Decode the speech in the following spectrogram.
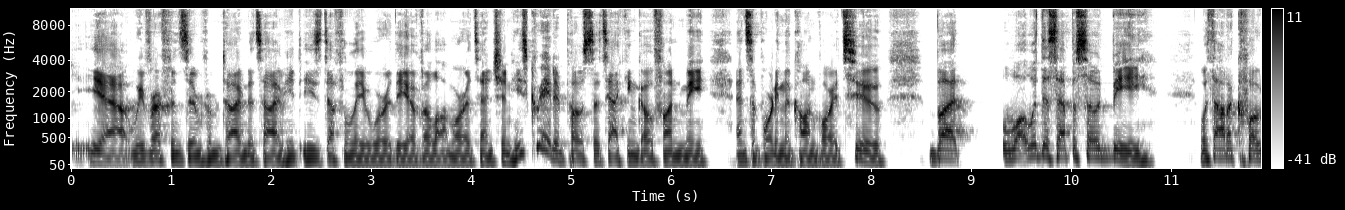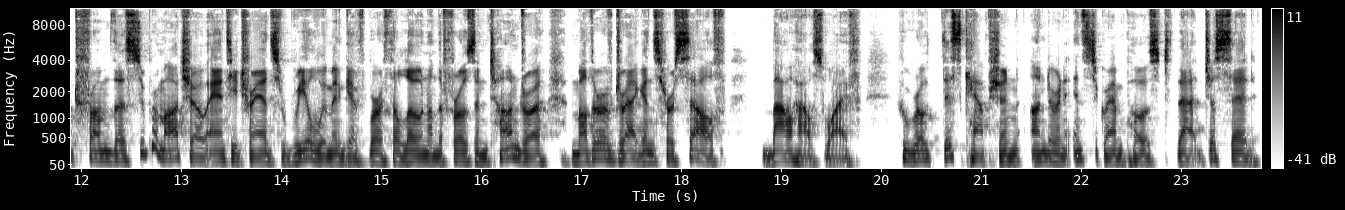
yeah, we've referenced him from time to time. He, he's definitely worthy of a lot more attention. He's created posts attacking GoFundMe and supporting the convoy too. But what would this episode be without a quote from the super macho anti trans real women give birth alone on the frozen tundra, mother of dragons herself, Bauhaus wife, who wrote this caption under an Instagram post that just said,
